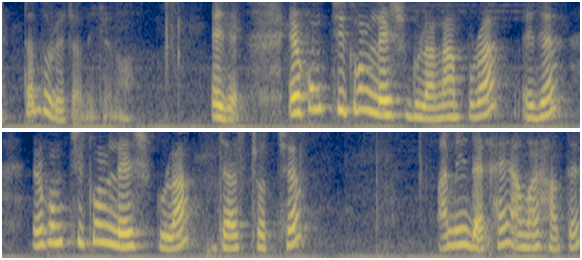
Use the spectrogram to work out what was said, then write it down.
একটা ধরে টানি কেন? এই যে, এরকম চিকন লেসগুলা না পুরা, এই যে এরকম চিকন লেসগুলা জাস্ট হচ্ছে, আমি দেখাই আমার হাতে।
